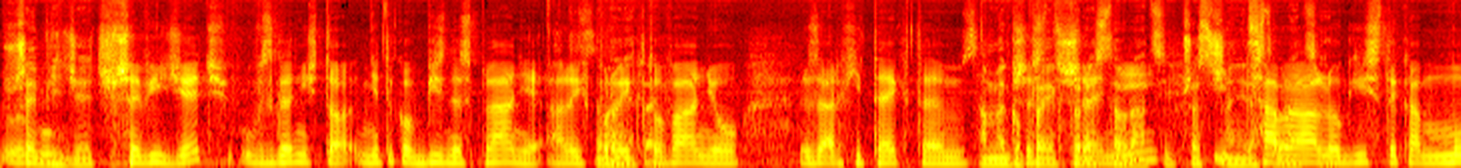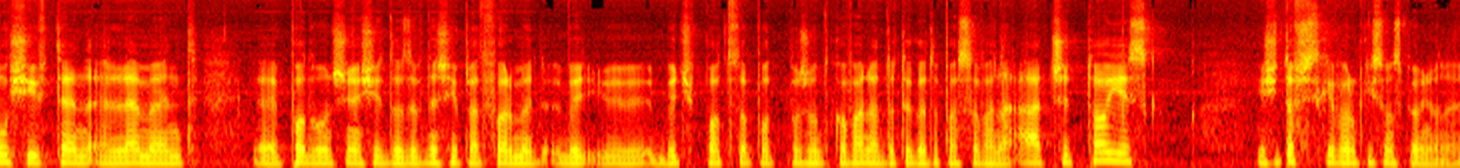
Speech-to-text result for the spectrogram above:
przewidzieć. przewidzieć, uwzględnić to nie tylko w biznesplanie, ale i w projektowaniu tak. z architektem samego projektu restauracji, przestrzeni restauracji. Cała logistyka musi w ten element e, podłączenia się do zewnętrznej platformy e, być pod to podporządkowana, do tego dopasowana. A czy to jest, jeśli to wszystkie warunki są spełnione,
